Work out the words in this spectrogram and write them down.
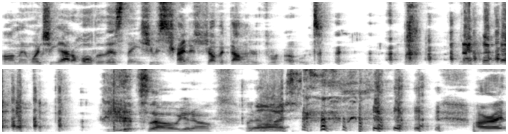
Um, and when she got a hold of this thing, she was trying to shove it down their throat. so you know, nice. All right,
